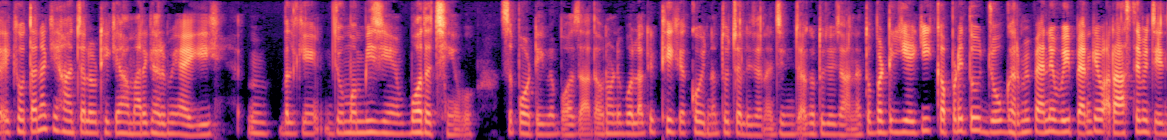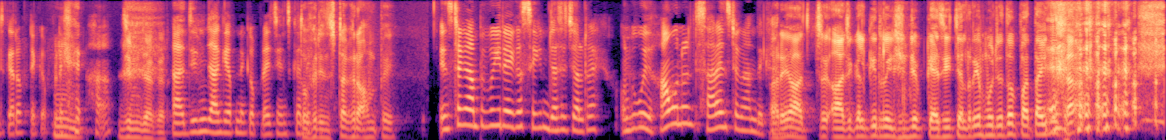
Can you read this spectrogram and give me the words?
एक होता है ना कि हाँ चलो ठीक है हमारे घर में आएगी बल्कि जो मम्मी जी हैं बहुत अच्छी हैं वो। सपोर्टिव है बहुत ज़्यादा। उन्होंने बोला कि ठीक है कोई ना तू चले जाना जिम जाकर तुझे जाना है। तो बट ये कि कपड़े तो जो घर में पहने वही पहन के रास्ते में चेंज कर अपने कपड़े। हम्म, हाँ। जिम जाकर। हाँ जिम जाके अपने कपड़े चेंज कर तो फिर इंस्टाग्राम पे? इंस्टाग्राम पे वही रहेगा सेम जैसे चल रहा है। उनको कोई हाँ उन्होंने सारा इंस्टाग्राम देखा अरे आज आजकल की रिलेशनशिप कैसी चल रही है मुझे तो पता ही नहीं था।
